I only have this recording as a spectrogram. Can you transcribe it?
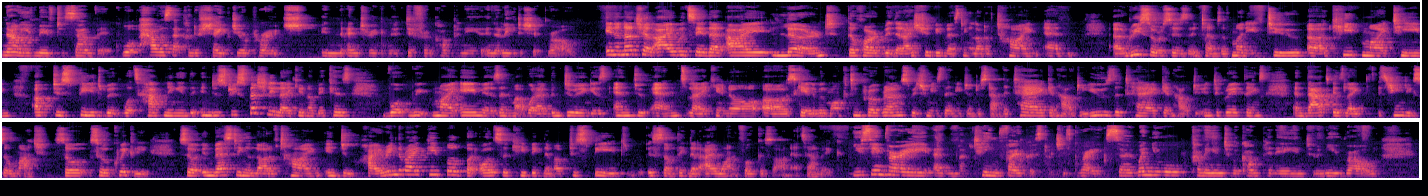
now you've moved to Sandvik. What, how has that kind of shaped your approach in entering a different company in a leadership role? In a nutshell, I would say that I learned the hard way that I should be investing a lot of time and uh, resources in terms of money to uh, keep my team up to speed with what's happening in the industry, especially like you know because what we my aim is and my, what I've been doing is end to end like you know uh, scalable marketing programs, which means they need to understand the tech and how to use the tech and how to integrate things, and that is like it's changing so much so so quickly. So investing a lot of time into hiring the right people, but also keeping them up to speed is something that I want to focus on at Sandvik. You seem very um, team focused, which is great. So when you're coming into a company, into a new role,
